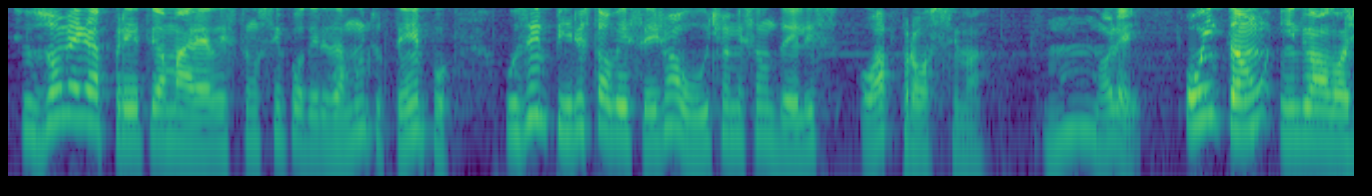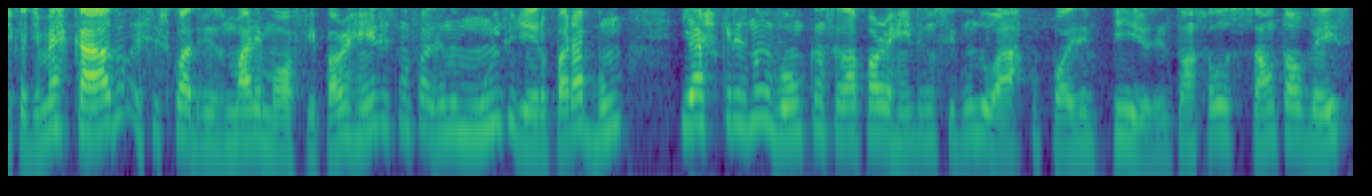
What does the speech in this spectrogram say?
se os Ômega Preto e Amarela estão sem poderes há muito tempo, os Empírios talvez sejam a última missão deles ou a próxima. Hum, olha aí. Ou então, indo em uma lógica de mercado, esses quadrinhos Marimoff e Power Rangers estão fazendo muito dinheiro para a Boom e acho que eles não vão cancelar Power Rangers no segundo arco pós-Empírios. Então a solução, talvez,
